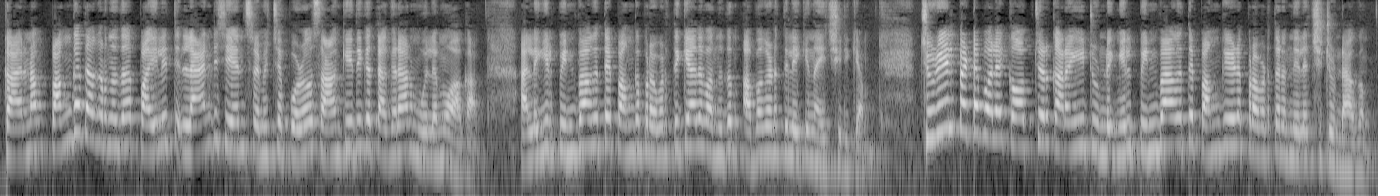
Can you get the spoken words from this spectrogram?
കാരണം പങ്ക തകർന്നത് പൈലറ്റ് ലാൻഡ് ചെയ്യാൻ ശ്രമിച്ചപ്പോഴോ സാങ്കേതിക തകരാർ മൂലമോ ആകാം. അല്ലെങ്കിൽ പിൻഭാഗത്തെ പങ്ക് പ്രവർത്തിക്കാതെ വന്നതും അപകടത്തിലേക്ക് നയിച്ചിരിക്കാം. ചുഴിയിൽപ്പെട്ട പോലെ കോപ്റ്റർ കറങ്ങിയിട്ടുണ്ടെങ്കിൽ പിൻഭാഗത്തെ പങ്കയുടെ പ്രവർത്തനം നിലച്ചിട്ടുണ്ടാകും.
